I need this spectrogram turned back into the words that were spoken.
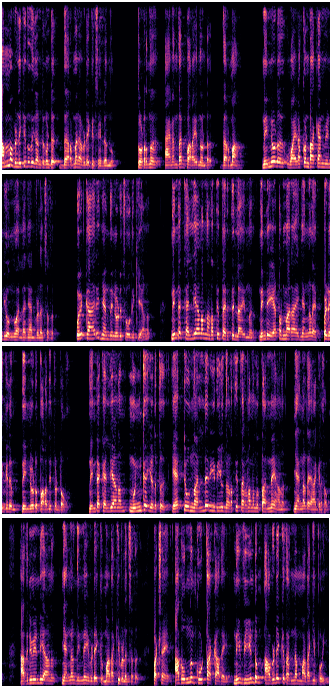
അമ്മ വിളിക്കുന്നത് കണ്ടുകൊണ്ട് ധർമ്മൻ അവിടേക്ക് ചെല്ലുന്നു. തുടർന്ന് അനന്തൻ പറയുന്നുണ്ട് ധർമ്മ നിന്നോട് വഴക്കുണ്ടാക്കാൻ വേണ്ടി ഒന്നുമല്ല ഞാൻ വിളിച്ചത്. ഒരു കാര്യം ഞാൻ നിന്നോട് ചോദിക്കുകയാണ്. നിന്റെ കല്യാണം നടത്തി തരത്തില്ല എന്ന് നിന്റെ ഏട്ടന്മാരായ ഞങ്ങൾ എപ്പോഴെങ്കിലും നിന്നോട് പറഞ്ഞിട്ടുണ്ടോ? നിന്റെ കല്യാണം മുൻകൈയെടുത്ത് ഏറ്റവും നല്ല രീതിയിൽ നടത്തി തരണമെന്ന് തന്നെയാണ് ഞങ്ങളുടെ ആഗ്രഹം. അതിനുവേണ്ടിയാണ് ഞങ്ങൾ നിന്നെ ഇവിടേക്ക് മടക്കി വിളിച്ചത്. പക്ഷേ അതൊന്നും കൂട്ടാക്കാതെ നീ വീണ്ടും അവിടേക്ക് തന്നെ മടങ്ങിപ്പോയി.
